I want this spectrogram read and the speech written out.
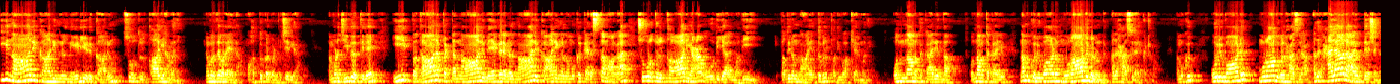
ഈ നാല് കാര്യങ്ങൾ നേടിയെടുക്കാനും സുഹൃത്തുൽ കാര്യ മതി. ഞാൻ വെറുതെ പറയല്ല. മഹത്തുക്കൾ പഠിപ്പിച്ചരികയാണ് നമ്മുടെ ജീവിതത്തിലെ ഈ പ്രധാനപ്പെട്ട നാല് മേഖലകൾ നാല് കാര്യങ്ങൾ നമുക്ക് കരസ്ഥമാകാൻ സൂറത്തുൽ കാര്യ ഓതിയാൽ മതി. പതിനൊന്ന് ആയത്തുകൾ പതിവാക്കിയാൽ മതി. ഒന്നാമത്തെ കാര്യം എന്താ? ഒന്നാമത്തെ കാര്യം നമുക്ക് ഒരുപാട് മുറാദുകളുണ്ട്. അത് ഹാസിലായി കിട്ടണം. നമുക്ക് ഒരുപാട് മുറാദുകൾ ഹാസിലാണ് അത് ഹലാലായ ഉദ്ദേശങ്ങൾ.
